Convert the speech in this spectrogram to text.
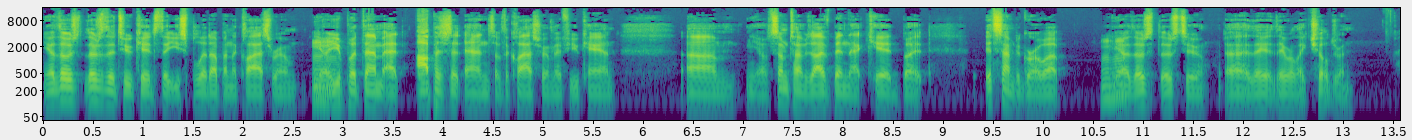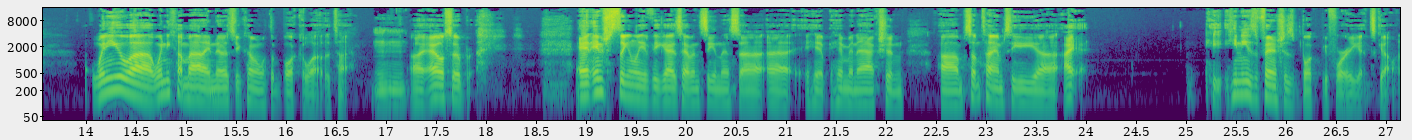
you know those those are the two kids that you split up in the classroom. You know you put them at opposite ends of the classroom if you can um, you know, sometimes I've been that kid, but it's time to grow up. You know, those those two, uh, they they were like children. when you uh, when you come out, I notice you're coming with a book a lot of the time. Mm-hmm. I also, and interestingly, if you guys haven't seen this, uh, uh, him, him in action, um, sometimes he, uh, I, he, he needs to finish his book before he gets going.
